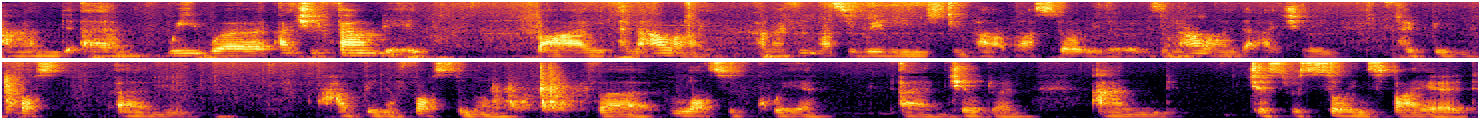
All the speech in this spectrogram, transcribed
And um, we were actually founded by an ally and I think that's a really interesting part of our story that it was an ally that actually had been foster, um, had been a foster mum for lots of queer um, children and just was so inspired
